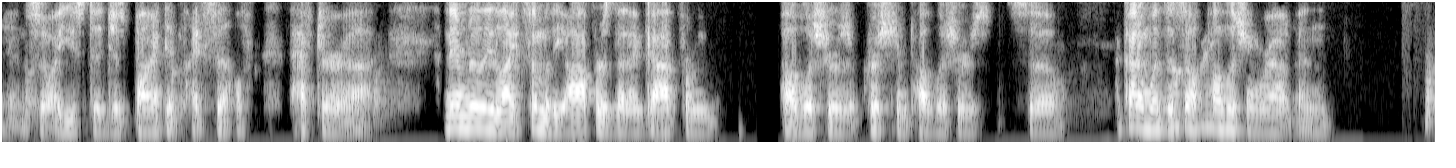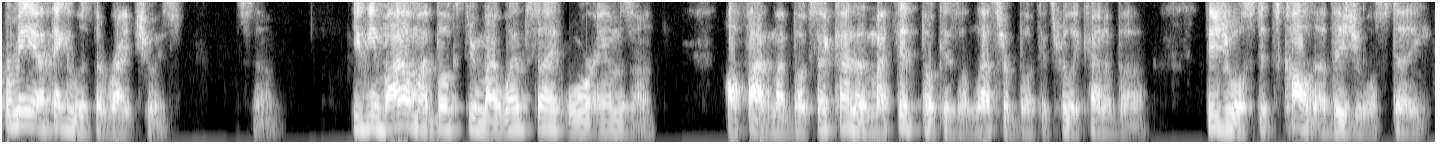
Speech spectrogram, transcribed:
and so I used to just bind it myself. After uh, I didn't really like some of the offers that I got from publishers or Christian publishers, so I kind of went the Oh, self-publishing route, and for me, I think it was the right choice. So you can buy all my books through my website or Amazon. All five of my books. I kind of my fifth book is a lesser book. It's really kind of a visual. It's called a visual study.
